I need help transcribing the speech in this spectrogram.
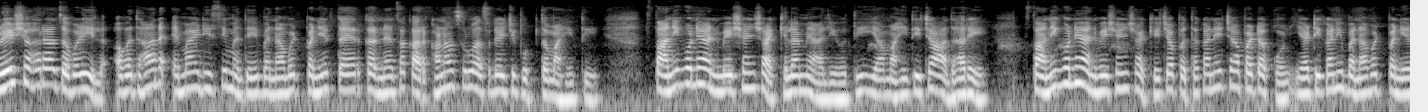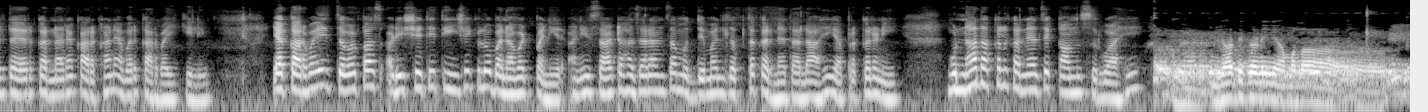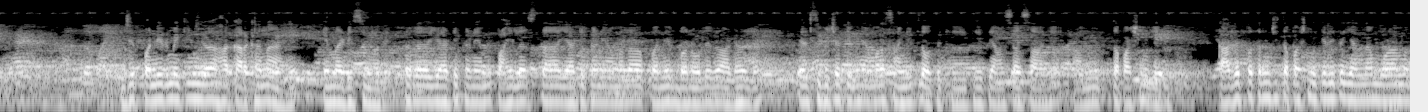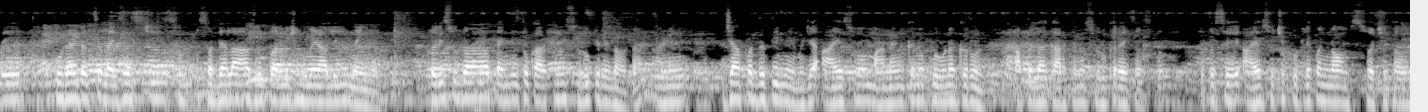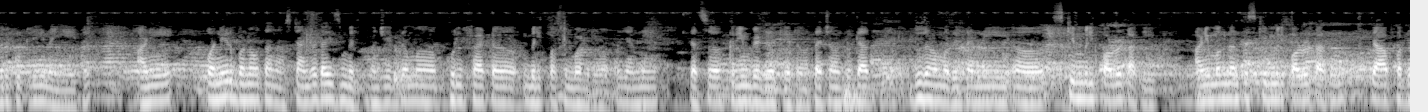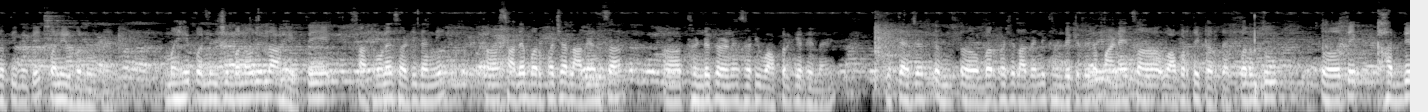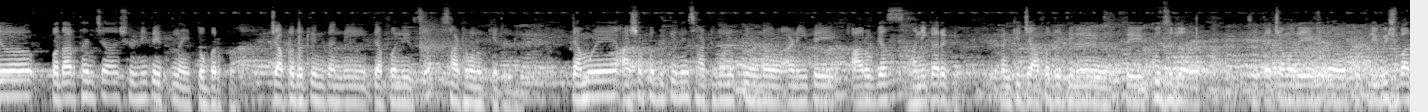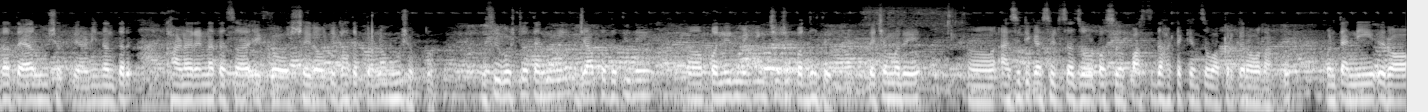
धुळे शहराजवळील अवधान M I D सीमध्ये बनावट पनीर तयार करण्याचा कारखाना सुरू असल्याची गुप्त माहिती. स्थानिक गुन्हे अन्वेषण शाखेला मिळाली होती. या माहितीच्या आधारे स्थानिक गुन्हे अन्वेषण शाखेच्या पथकाने छापा टाकून या ठिकाणी बनावट पनीर तयार करणाऱ्या कारखान्यावर कारवाई केली. या कारवाईत जवळपास अडीचशे ते तीनशे किलो बनावट पनीर आणि साठ हजारांचा मुद्देमाल जप्त करण्यात आला आहे. या प्रकरणी गुन्हा दाखल करण्याचे काम सुरू आहे. या ठिकाणी आम्हाला जे पनीर मेकिंग हा कारखाना आहे एम आय डी सीमध्ये तर या ठिकाणी आम्ही पाहिलं असता या ठिकाणी आम्हाला पनीर बनवलेलं आढळलं. एल सी बीच्या टीमने आम्हाला सांगितलं होतं की इथे ते असं असं आहे आम्ही तपासणी केली. कागदपत्रांची तपासणी केली तर यांना मुळामध्ये फूड अँड ड्रगचं लायसन्सची सु- सध्याला अजून परमिशन मिळालेली नाही आहे तरीसुद्धा त्यांनी तो कारखाना सुरू केलेला होता आणि ज्या पद्धतीने म्हणजे आय एस ओ मानांकनं पूर्ण करून आपल्याला कारखाना सुरू करायचा असतो तर तसे आय एस ओचे कुठले पण नॉर्म्स स्वच्छता वगैरे कुठलीही नाही आहे इथे. आणि पनीर बनवताना स्टँडर्डाईज मिल्क म्हणजे एकदम फुल फॅट मिल्कपासून बनवलं जातं. यांनी त्याचं क्रीम वेगळं केलं त्याच्यानंतर त्यात दुधामध्ये त्यांनी स्किम मिल्क पावडर टाकली आणि मग नंतर स्किम मिल्क पावडर टाकून त्या पद्धतीने ते पनीर बनवत आहेत. मग हे पनीर जे बनवलेलं आहे ते साठवण्यासाठी त्यांनी साध्या बर्फाच्या लाद्यांचा थंड करण्यासाठी वापर केलेला आहे. तर त्याच्यात बर्फाच्या लाद्यांनी थंड केलेल्या पाण्याचा वापर ते करत आहेत परंतु ते खाद्य पदार्थांच्या श्रेणीत येत नाही तो बर्फ ज्या पद्धतीने त्यांनी त्या पनीरचं साठवणूक केलेली आहे. त्यामुळे अशा पद्धतीने साठवणूक करणं आणि ते आरोग्यास हानिकारक आहे. कारण की ज्या पद्धतीने ते कुजलं सो त्याच्यामध्ये कुठली विषबाधा तयार होऊ शकते आणि नंतर खाणाऱ्यांना त्याचा एक शरीरावरती घातक परिणाम होऊ शकतो. दुसरी गोष्ट त्यांनी ज्या पद्धतीने पनीर मेकिंगची जी पद्धत आहे त्याच्यामध्ये ॲसिटिक ॲसिडचा जवळपास पाच ते दहा टक्क्यांचा वापर करावा लागतो. पण त्यांनी रॉ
